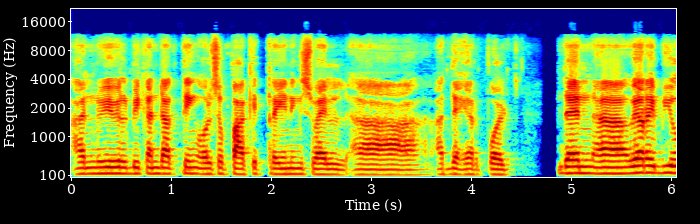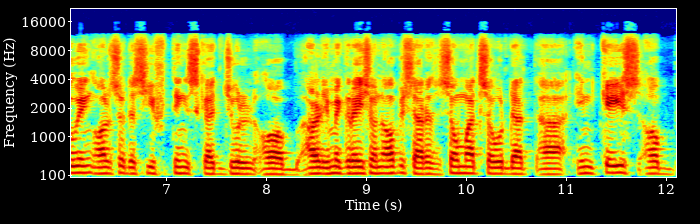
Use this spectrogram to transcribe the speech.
and we will be conducting also packet trainings while uh, at the airport. Then uh, we are reviewing also the shifting schedule of our immigration officers, so much so that uh, in case of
